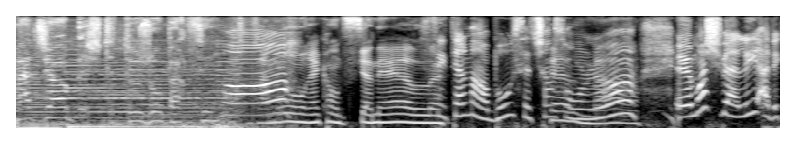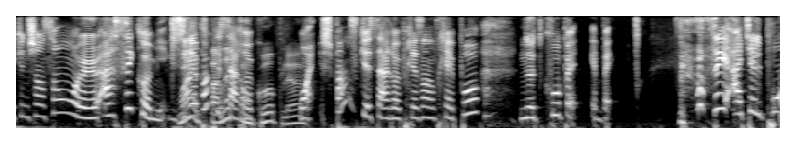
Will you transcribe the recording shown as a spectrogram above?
ma job, j'étais toujours parti. Oh, Amour inconditionnel. c'est tellement beau cette chanson-là. Euh, moi, je suis allée avec une chanson euh, assez comique. Je Ouais, dirais tu pas que ça rep- couple, là. Ouais, je pense que ça représenterait pas notre couple. Eh Ben, tu sais, à quel point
